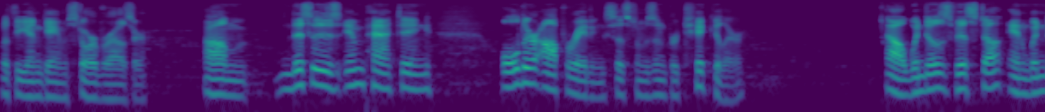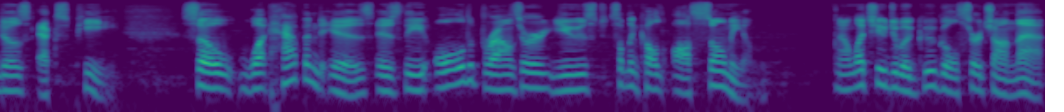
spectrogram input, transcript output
with the in-game store browser. Um, this is impacting older operating systems in particular, uh, Windows Vista and Windows XP. So what happened is, is the old browser used something called Awesomium and I'll let you do a Google search on that.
